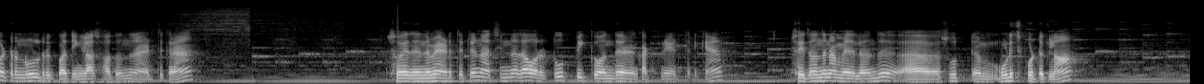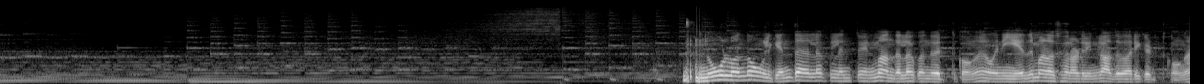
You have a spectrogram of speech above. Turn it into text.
கட்டுற நூல் இருக்குது பார்த்தீங்களா ஸோ அது வந்து நான் எடுத்துக்கிறேன். ஸோ இது இந்தமாதிரி எடுத்துகிட்டு நான் சின்னதாக ஒரு டூத் பிக் வந்து கட் பண்ணி எடுத்திருக்கேன். ஸோ இது வந்து நம்ம இதில் வந்து சூட் முடிச்சு போட்டுக்கலாம். நூல் வந்து உங்களுக்கு எந்த அளவுக்கு லென்த் வேணுமோ அந்த அளவுக்கு வந்து எடுத்துக்கோங்க. நீங்கள் எது மேலே சொல்லாடுவீங்களோ விளாடுவீங்களோ அது வரைக்கும் எடுத்துக்கோங்க.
